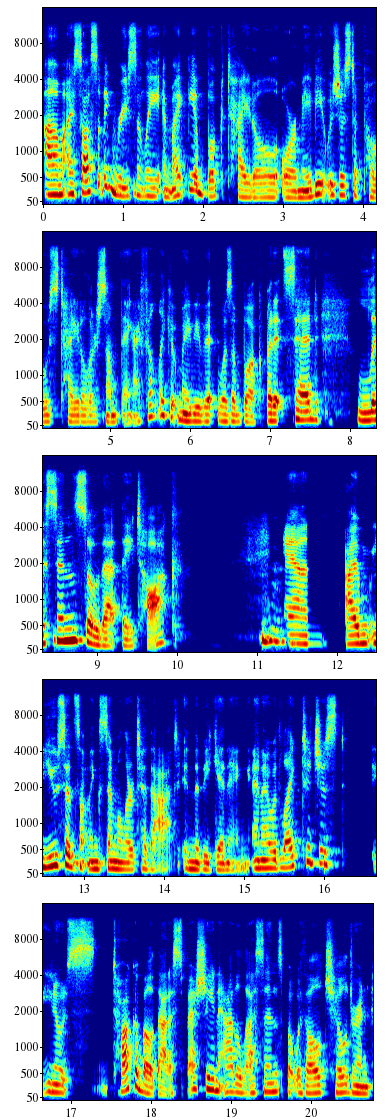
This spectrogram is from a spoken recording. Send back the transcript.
Um, I saw something recently. It might be a book title, or maybe it was just a post title or something. I felt like it maybe it was a book, but it said, listen so that they talk. Mm-hmm. And I'm you said something similar to that in the beginning. And I would like to just, you know, talk about that, especially in adolescence, but with all children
